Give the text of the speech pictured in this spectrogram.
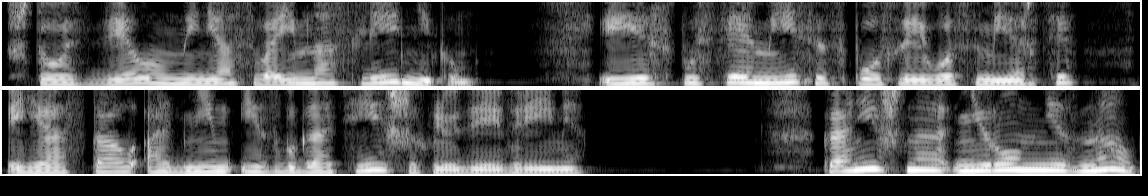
что сделал меня своим наследником, и спустя месяц после его смерти я стал одним из богатейших людей в Риме. Конечно, Нерон не знал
